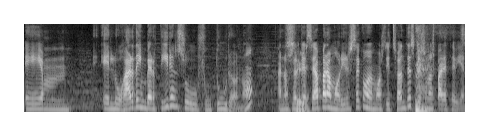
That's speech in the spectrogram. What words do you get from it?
eh, en lugar de invertir en su futuro, ¿no? A no ser Sí. que sea para morirse, como hemos dicho antes, que eso nos parece bien.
